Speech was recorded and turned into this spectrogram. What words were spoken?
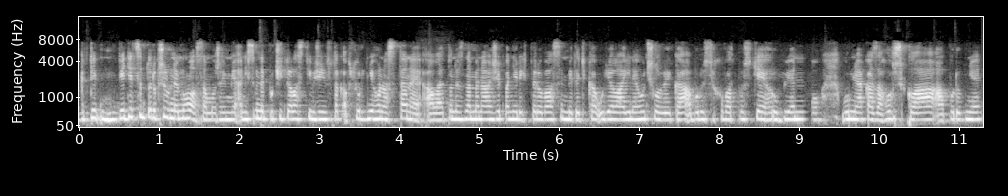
Kdy, vědět jsem to dopředu nemohla samozřejmě, ani jsem nepočítala s tím, že něco tak absurdního nastane, ale to neznamená, že paní Richterová se mi teďka udělá jiného člověka a budu se chovat prostě hrubě nebo budu nějaká zahořklá a podobně.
